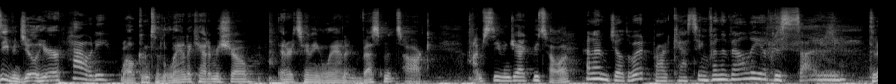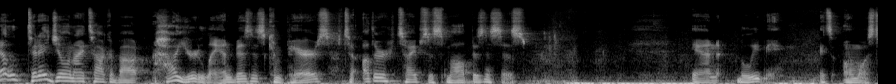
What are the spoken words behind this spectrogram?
Steve and Jill here. Howdy. Welcome to the Land Academy Show, entertaining land investment talk. I'm Stephen Jack Butala. And I'm Jill DeWitt, broadcasting from the Valley of the Sun. Today, today, Jill and I talk about how your land business compares to other types of small businesses. And believe me, it's almost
